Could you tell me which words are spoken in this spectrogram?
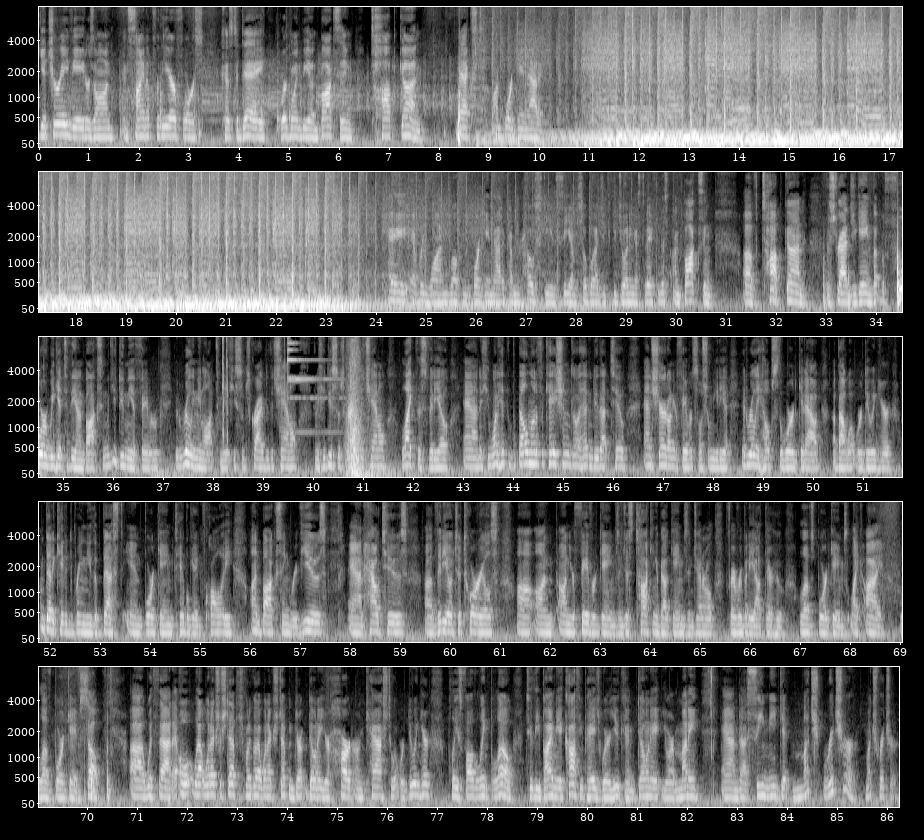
get your aviators on and sign up for the Air Force because today we're going to be unboxing Top Gun next on Board Game Addict. Everyone, welcome to Board Game Addict. I'm your host, ENC. I'm so glad you could be joining us today for this unboxing of Top Gun, the strategy game. But before we get to the unboxing, would you do me a favor? It would really mean a lot to me if you subscribe to the channel. And if you do subscribe to the channel, like this video. And if you want to hit the bell notification, go ahead and do that too. And share it on your favorite social media. It really helps the word get out about what we're doing here. I'm dedicated to bringing you the best in board game, table game quality, unboxing, reviews, and how-tos, uh, video tutorials, uh, on, on your favorite games and just talking about games in general for everybody out there who loves board games like I love board games. So uh, with that, oh, that one extra step, if you want to go that one extra step and do donate your hard-earned cash to what we're doing here, please follow the link below to the Buy Me a Coffee page where you can donate your money and uh, see me get much richer, much richer.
